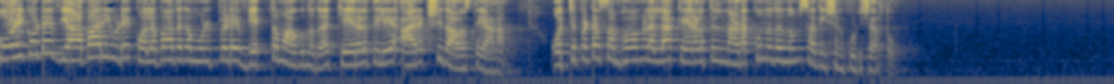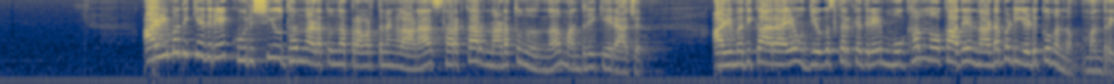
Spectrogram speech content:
കോഴിക്കോട്ടെ വ്യാപാരിയുടെ കൊലപാതകം ഉൾപ്പെടെ വ്യക്തമാകുന്നത് കേരളത്തിലെ അരക്ഷിതാവസ്ഥയാണ്. ഒറ്റപ്പെട്ട സംഭവങ്ങളല്ല കേരളത്തിൽ നടക്കുന്നതെന്നും സതീശൻ കൂട്ടിച്ചേർത്തു. അഴിമതിക്കെതിരെ കുരിശുയുദ്ധം നടത്തുന്ന പ്രവർത്തനങ്ങളാണ് സർക്കാർ നടത്തുന്നതെന്ന് മന്ത്രി കെ രാജൻ. അഴിമതിക്കാരായ ഉദ്യോഗസ്ഥർക്കെതിരെ മുഖം നോക്കാതെ നടപടിയെടുക്കുമെന്നും മന്ത്രി.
